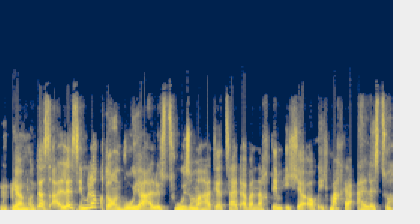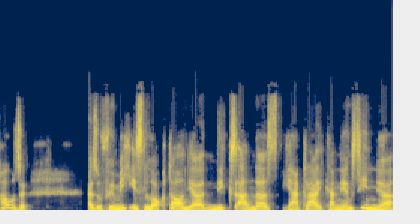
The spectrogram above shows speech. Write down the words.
Ja, und das alles im Lockdown, wo ja alles zu ist und man hat ja Zeit. Aber nachdem ich ja auch, ich mache ja alles zu Hause. Also für mich ist Lockdown ja nichts anderes. Ja, klar, ich kann nirgends hin, ja.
